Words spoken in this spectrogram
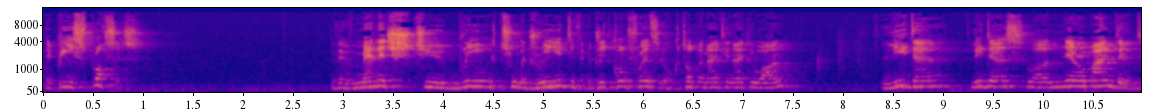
the peace process. They've managed to bring to Madrid, the Madrid conference in October 1991, leader, leaders who are narrow minded.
